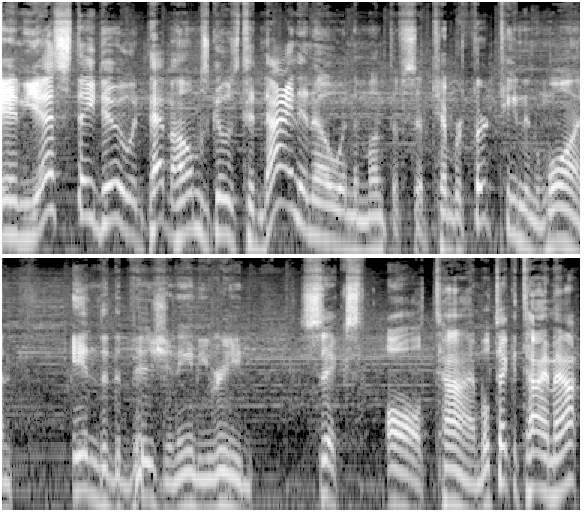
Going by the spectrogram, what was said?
And yes, they do. And Pat Mahomes goes to 9 0 in the month of September, 13 and 1 in the division. Andy Reid, sixth all time. We'll take a timeout.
